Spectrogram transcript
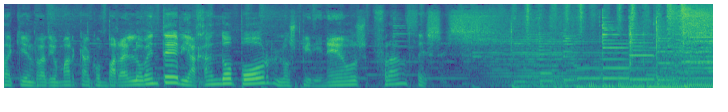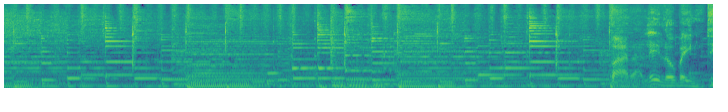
aquí en Radio Marca con Paralelo 20, viajando por los Pirineos franceses. Paralelo 20.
